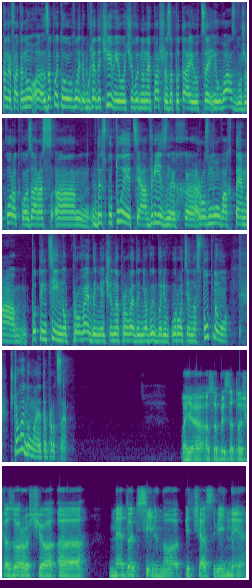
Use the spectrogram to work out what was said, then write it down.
Пане Рфате, ну е, запитую у глядачів, і очевидно, найперше запитаю це і у вас дуже коротко. Зараз е, дискутується в різних е, розмовах тема потенційно проведення чи не проведення виборів у році наступному. Що ви думаєте про це? Моя особиста точка зору, що е, недоцільно під час війни,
